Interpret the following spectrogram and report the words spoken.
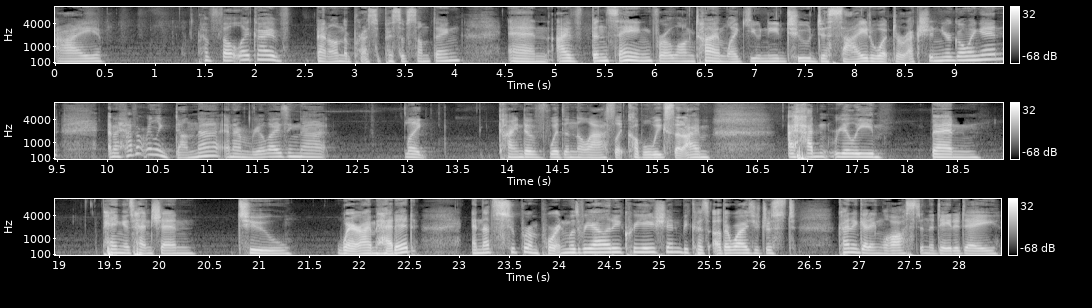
I have felt like I've been on the precipice of something and I've been saying for a long time like you need to decide what direction you're going in and I haven't really done that and I'm realizing that like kind of within the last like couple weeks that I'm I hadn't really been paying attention to where I'm headed and that's super important with reality creation because otherwise you're just kind of getting lost in the day to day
